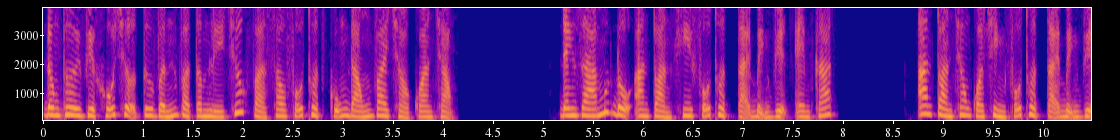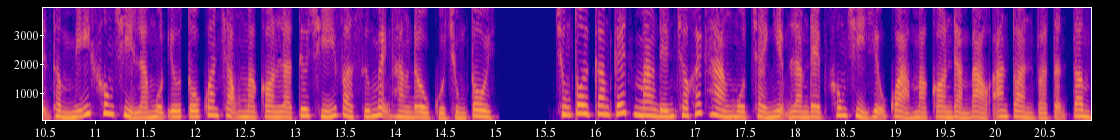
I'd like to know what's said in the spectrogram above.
Đồng thời việc hỗ trợ tư vấn và tâm lý trước và sau phẫu thuật cũng đóng vai trò quan trọng đánh giá mức độ an toàn khi phẫu thuật tại bệnh viện MCAT. An toàn trong quá trình phẫu thuật tại bệnh viện thẩm mỹ không chỉ là một yếu tố quan trọng mà còn là tiêu chí và sứ mệnh hàng đầu của chúng tôi. Chúng tôi cam kết mang đến cho khách hàng một trải nghiệm làm đẹp không chỉ hiệu quả mà còn đảm bảo an toàn và tận tâm.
